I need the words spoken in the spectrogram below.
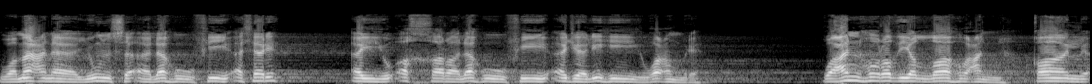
ومعنى ينسأ له في أثره أن يؤخر له في أجله وعمره. وعنه رضي الله عنه قال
